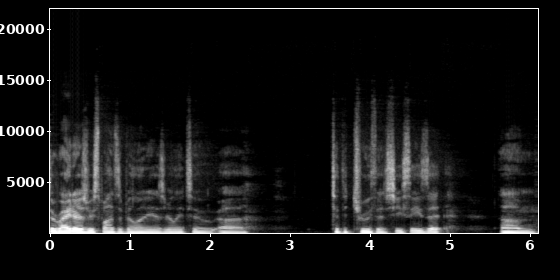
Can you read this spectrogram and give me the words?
the writer's responsibility is really to uh, to the truth as she sees it. Um,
